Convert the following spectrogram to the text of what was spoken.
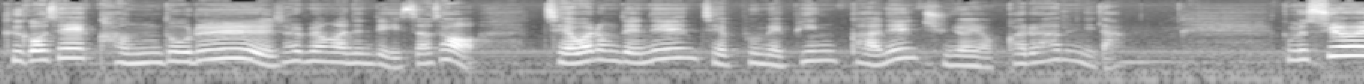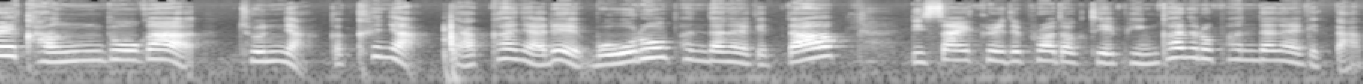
그것의 강도를 설명하는 데 있어서 재활용되는 제품의 빈칸은 중요한 역할을 합니다. 그러면 수요의 강도가 좋냐, 그러니까 크냐, 약하냐를 뭐로 판단하겠다? 리사이클드 프로덕트의 빈칸으로 판단하겠다.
